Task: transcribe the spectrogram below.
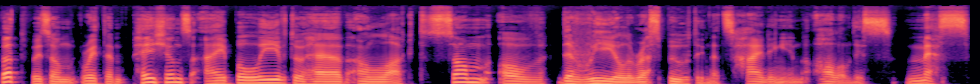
But with some grit and patience, I believe to have unlocked some of the real Rasputin that's hiding in all of this mess.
